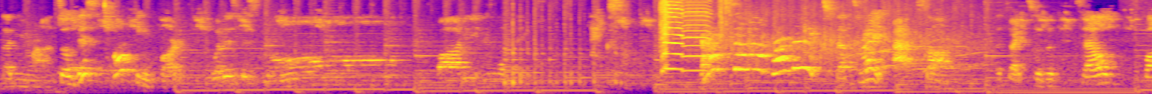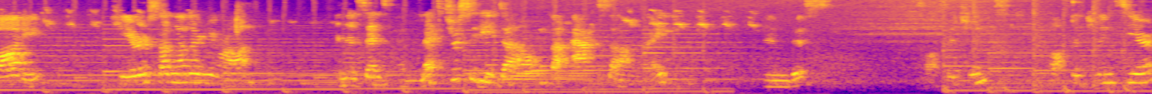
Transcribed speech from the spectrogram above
the neuron. So this talking part, what is this long body and the legs? Axon. Axon, perfect. That's right, axon. That's right. So the cell body hears another neuron and then sends electricity down the axon, right? And this sausage links, sausage links here.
